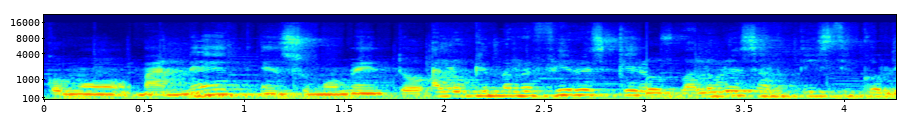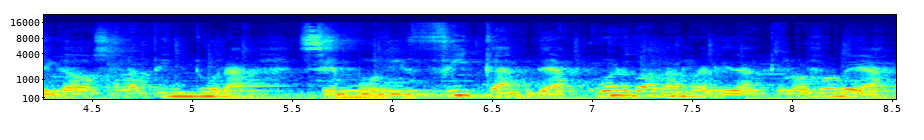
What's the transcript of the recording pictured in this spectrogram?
como Manet en su momento. A lo que me refiero es que los valores artísticos ligados a la pintura se modifican de acuerdo a la realidad que los rodea,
